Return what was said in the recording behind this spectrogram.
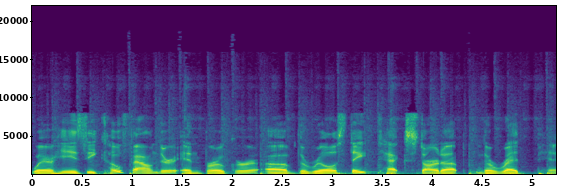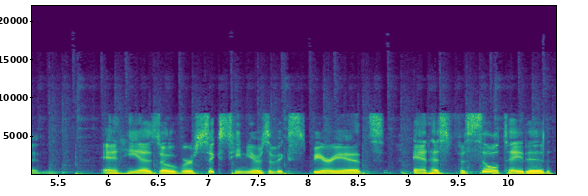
where he is the co founder and broker of the real estate tech startup, The Red Pin. And he has over 16 years of experience and has facilitated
